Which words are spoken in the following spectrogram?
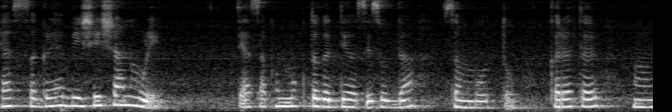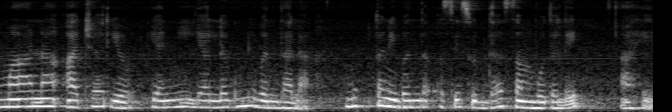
ह्या सगळ्या विशेषांमुळे त्यास आपण मुक्त गद्य असे सुद्धा संबोधतो. खरं तर माना आचार्य यांनी या लघुनिबंधाला मुक्त निबंध असे सुद्धा संबोधले आहे.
